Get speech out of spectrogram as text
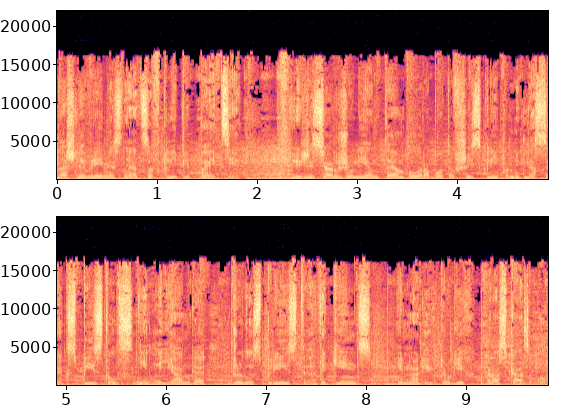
нашли время сняться в клипе «Петти». Режиссер Жульен Темпл, работавший с клипами для Sex Pistols, Нила Янга, Judas Priest, The Kings и многих других, рассказывал.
